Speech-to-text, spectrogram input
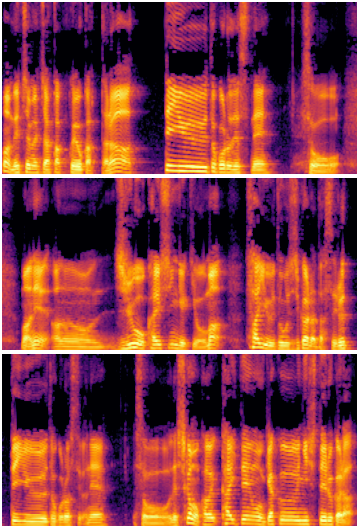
まあめちゃめちゃかっこよかったなっていうところですね。そう。まあね、あのー、獣王快進撃をまあ左右同時から出せるっていうところですよね。そう。で、しかも回転を逆にしてるから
